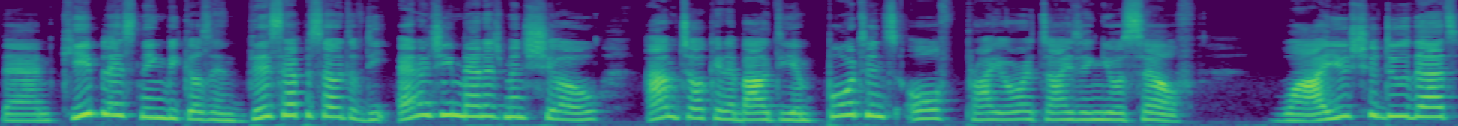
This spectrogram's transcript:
Then keep listening because in this episode of the Energy Management Show, I'm talking about the importance of prioritizing yourself, why you should do that,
